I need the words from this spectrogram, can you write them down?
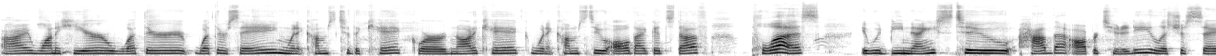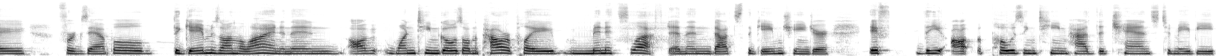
I want to hear what they're what they're saying when it comes to the kick or not a kick, when it comes to all that good stuff. Plus, it would be nice to have that opportunity. Let's just say, for example, the game is on the line, and then all, one team goes on the power play, minutes left, and then that's the game changer. If the op- opposing team had the chance to maybe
